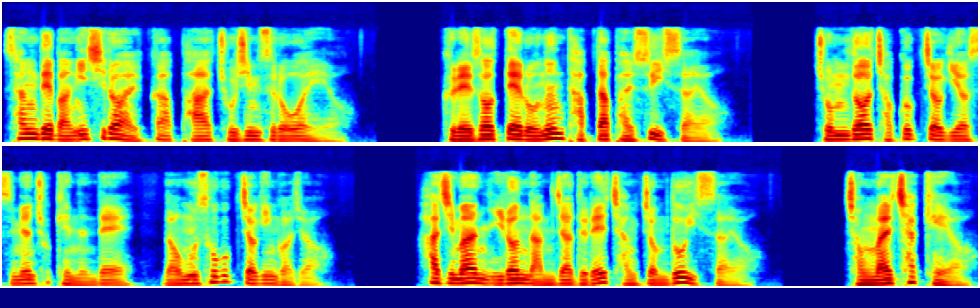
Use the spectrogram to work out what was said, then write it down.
상대방이 싫어할까 봐 조심스러워해요. 그래서 때로는 답답할 수 있어요. 좀 더 적극적이었으면 좋겠는데 너무 소극적인 거죠. 하지만 이런 남자들의 장점도 있어요. 정말 착해요.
